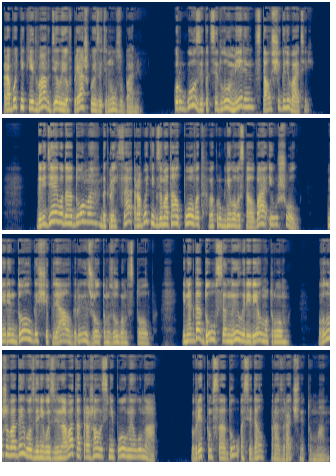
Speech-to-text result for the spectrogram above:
Работник едва вдел ее в пряжку и затянул зубами. Кургузый под седлом Мерин стал щеголеватей. Доведя его до дома, до крыльца, работник замотал повод вокруг гнилого столба и ушел. Мерин долго щеплял, грыз желтым зубом столб. Иногда дулся, ныл и ревел нутром. В луже воды возле него зеленовато отражалась неполная луна. В редком саду оседал прозрачный туман.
